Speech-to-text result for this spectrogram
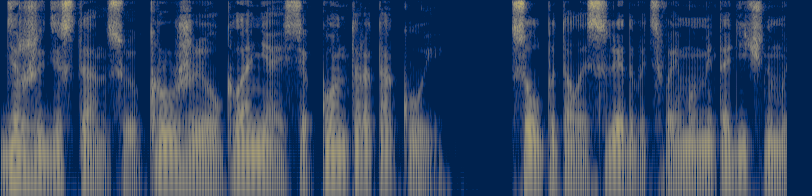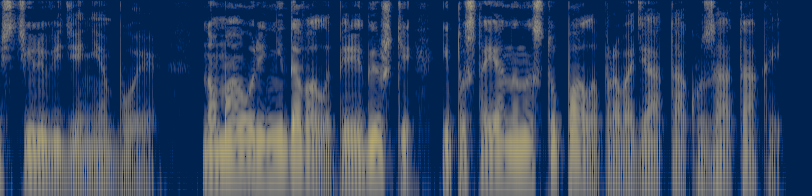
Держи дистанцию, кружи, уклоняйся, контратакуй. Сол пыталась следовать своему методичному стилю ведения боя. Но Маури не давала передышки и постоянно наступала, проводя атаку за атакой.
